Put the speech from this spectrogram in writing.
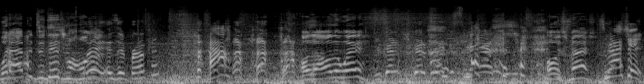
What happened to this one? Hold Wait, on. is it broken? Oh, the other way? You gotta, you gotta practice Oh, smash. Smash it.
